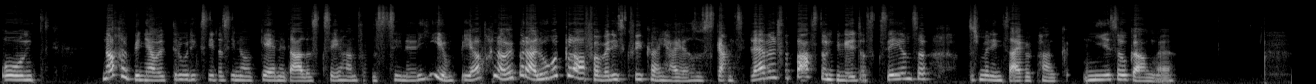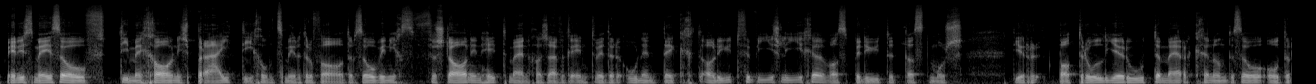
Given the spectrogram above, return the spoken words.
Und nachher bin ich auch traurig dass ich noch gerne nicht alles gesehen habe von der Szenerie und bin einfach noch überall rumgelaufen, weil ich das Gefühl hatte, ich habe also das ganze Level verpasst und ich will das sehen und so. Das ist mir in Cyberpunk nie so gegangen. Mir ist mehr so auf die mechanische Breite kommt es mir drauf an. Oder so wie ich es verstehe in Hitman, kannst du einfach entweder unentdeckt an Leute vorbeischleichen, was bedeutet, dass du musst die Patrouillenroute merken und so, oder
